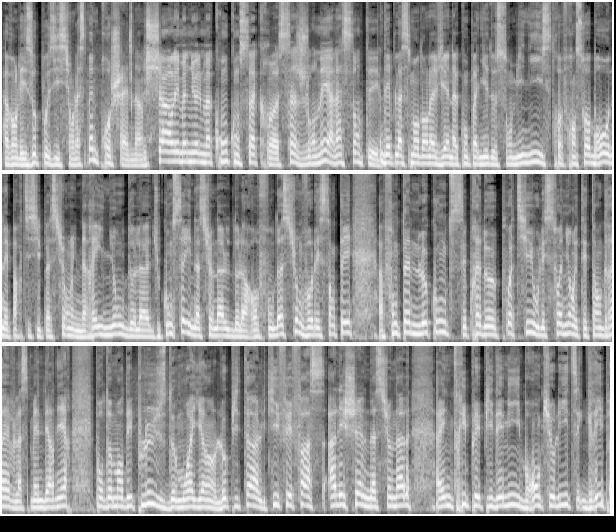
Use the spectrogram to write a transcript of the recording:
avant les oppositions la semaine prochaine. Charles-Emmanuel Macron consacre sa journée à la santé. Déplacement dans la Vienne accompagné de son ministre François Braun et participation à une réunion de la, du Conseil national de la refondation volet santé à Fontaine-le-Comte. C'est près de Poitiers où les soignants étaient en grève la semaine dernière pour demander plus de moyens. L'hôpital qui fait face à l'échelle nationale à une triple épidémie, bronchiolite, grippe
